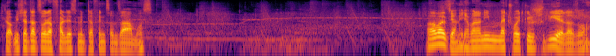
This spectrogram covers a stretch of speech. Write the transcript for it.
Ich glaube nicht, dass das so der Fall ist mit der finsteren Samus. Aber weiß ja nicht, aber noch nie Metroid gespielt, also.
